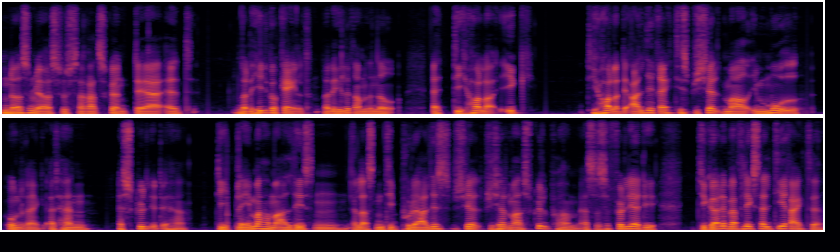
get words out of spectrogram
Noget, som jeg også synes er ret skønt, det er, at når det hele går galt, når det hele ramler ned, at de holder ikke de holder det aldrig rigtig specielt meget imod Ulrik, at han er skyld i det her. De blamer ham aldrig sådan, eller sådan, de putter aldrig specielt, specielt meget skyld på ham. Altså selvfølgelig er de, de gør det i hvert fald ikke særlig direkte.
